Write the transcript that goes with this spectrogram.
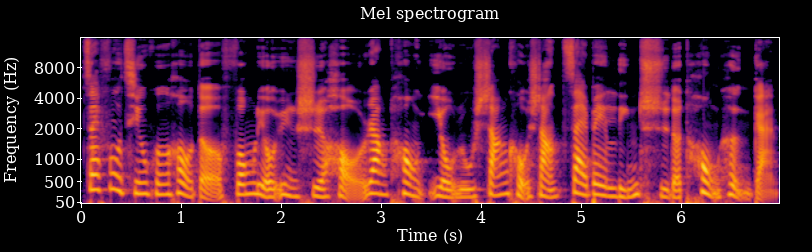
在父亲婚后的风流韵事后，让痛有如伤口上再被凌迟的痛恨感。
